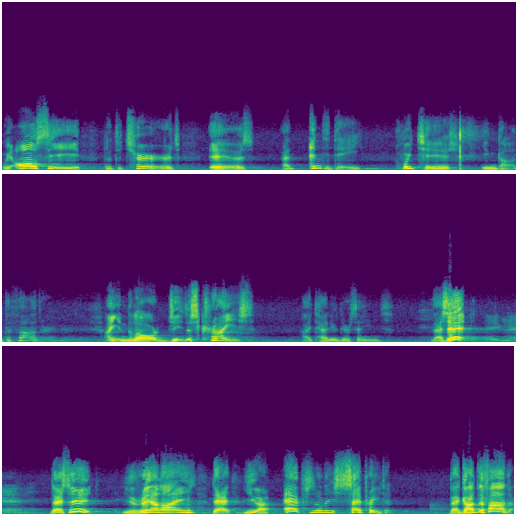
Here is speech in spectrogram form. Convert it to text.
we all see that the church is an entity which is in God the Father and in the Lord Jesus Christ. I tell you, dear saints, that's it. Amen. That's it. You realize that you are absolutely separated by God the Father.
